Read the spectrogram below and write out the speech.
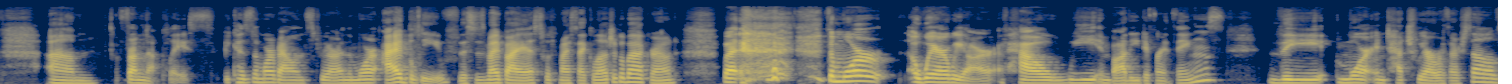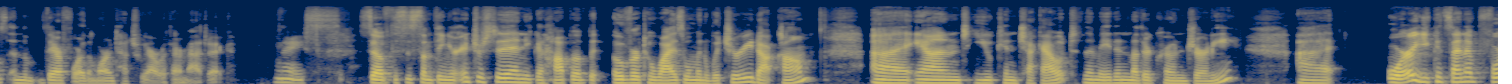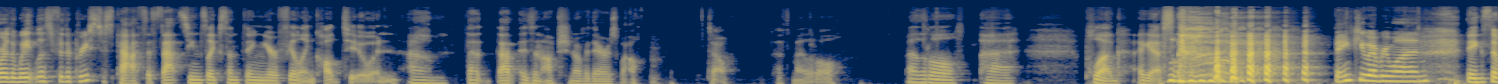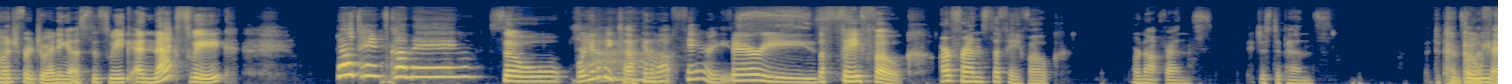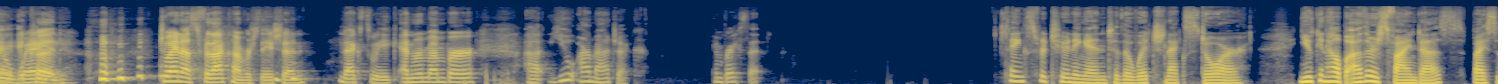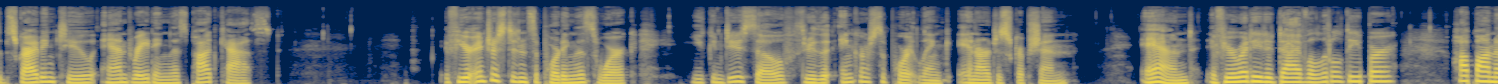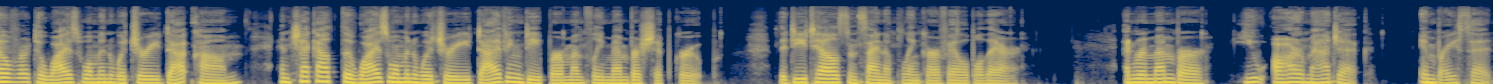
um, from that place. Because the more balanced we are, and the more I believe, this is my bias with my psychological background, but the more aware we are of how we embody different things, the more in touch we are with ourselves, and the, therefore, the more in touch we are with our magic. nice So if this is something you're interested in, you can hop up over to wisewomanwitchery.com uh, and you can check out the Maiden Mother Crone journey. Uh, or you can sign up for the waitlist for the priestess path if that seems like something you're feeling called to. And um, that that is an option over there as well. So that's my little my little uh, plug, I guess. thank you everyone Thanks so much for joining us this week. And next week, Beltane's coming. So we're going to be talking about fairies. Fairies. The fae folk. Our friends, the fae folk. We're not friends. It just depends. It could depends go on the either fae. way. It could. Join us for that conversation next week. And remember, uh, you are magic. Embrace it. Thanks for tuning in to The Witch Next Door. You can help others find us by subscribing to and rating this podcast. If you're interested in supporting this work, you can do so through the Anchor support link in our description. And if you're ready to dive a little deeper, hop on over to wisewomanwitchery.com and check out the Wise Woman Witchery Diving Deeper monthly membership group. The details and sign up link are available there. And remember, you are magic. Embrace it.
